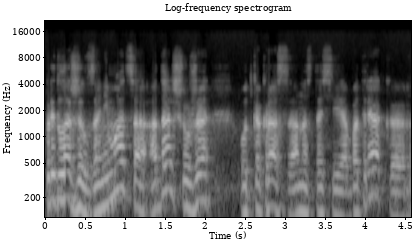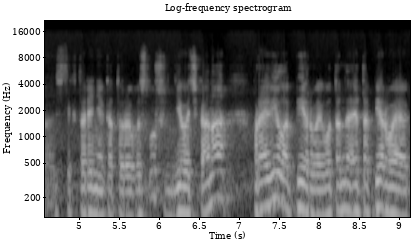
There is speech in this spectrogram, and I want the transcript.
предложил заниматься, а дальше уже вот как раз Анастасия Батряк, э, стихотворение, которое вы слушали, девочка, она проявила первое, вот она, это первая, э,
